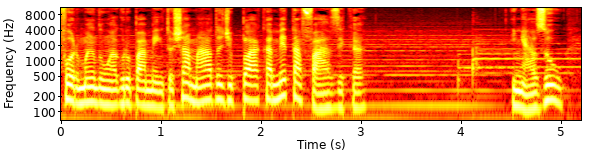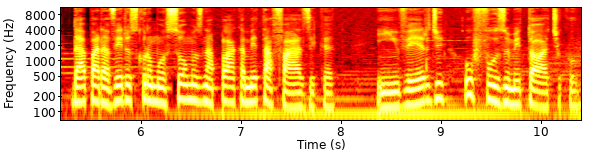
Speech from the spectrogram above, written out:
formando um agrupamento chamado de placa metafásica. Em azul, dá para ver os cromossomos na placa metafásica e em verde, o fuso mitótico.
